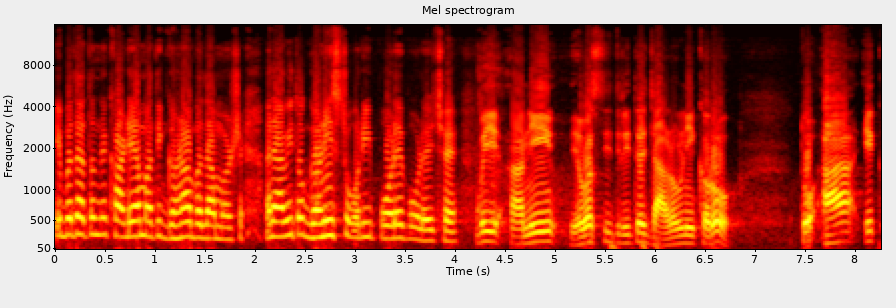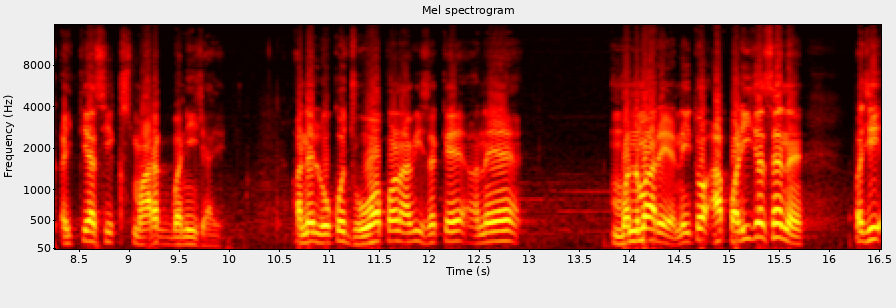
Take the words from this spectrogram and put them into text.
એ બધા તમને ખાડિયામાંથી ઘણા બધા મળશે. અને આવી તો ઘણી સ્ટોરી પોળે પોળે છે. ભાઈ આની વ્યવસ્થિત રીતે જાળવણી કરો તો આ એક ઐતિહાસિક સ્મારક બની જાય. અને લોકો જોવા પણ આવી શકે અને મનમાં રહે નહીં તો આ પડી જશે ને પછી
